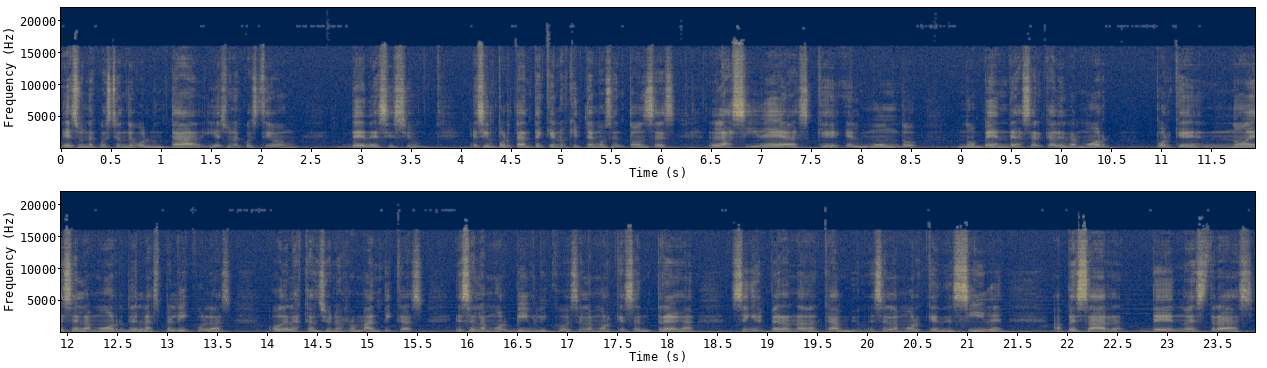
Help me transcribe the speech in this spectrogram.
Es una cuestión de voluntad y es una cuestión de decisión. Es importante que nos quitemos entonces las ideas que el mundo nos vende acerca del amor, porque no es el amor de las películas o de las canciones románticas, es el amor bíblico, es el amor que se entrega sin esperar nada a cambio, es el amor que decide a pesar de nuestras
